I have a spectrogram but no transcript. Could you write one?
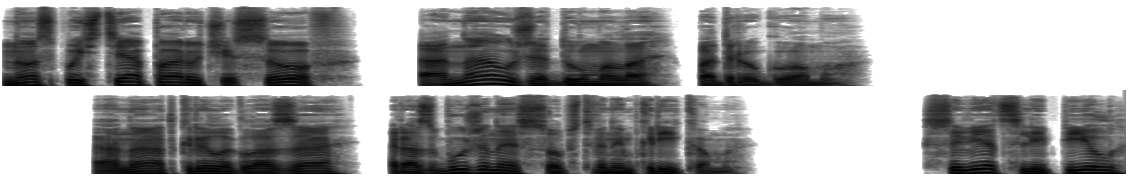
Но спустя пару часов она уже думала по-другому. Она открыла глаза, разбуженная собственным криком. Свет слепил,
